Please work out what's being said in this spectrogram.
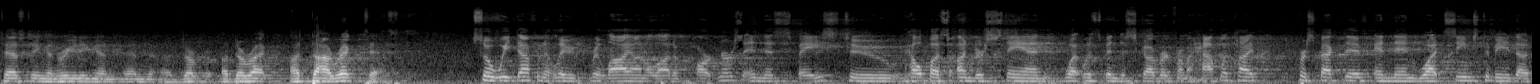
testing and reading and, and a, a, direct, a direct test? So we definitely rely on a lot of partners in this space to help us understand what has been discovered from a haplotype perspective and then what seems to be the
